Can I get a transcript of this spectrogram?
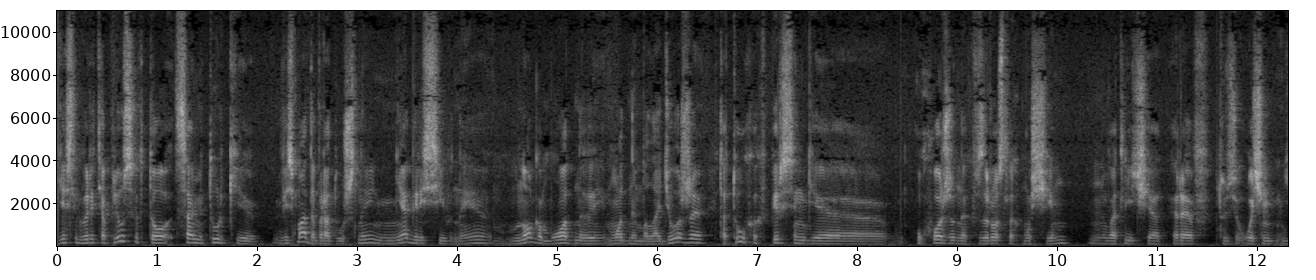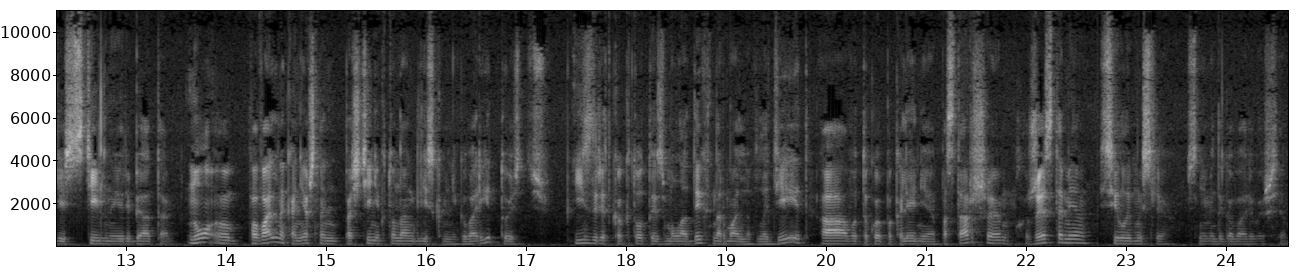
Если говорить о плюсах, то сами турки весьма добродушные, не агрессивные, много модной, модной молодежи, в татухах, в пирсинге, ухоженных взрослых мужчин, в отличие от РФ. То есть очень есть стильные ребята. Но э, повально, конечно, почти никто на английском не говорит, то есть изредка кто-то из молодых нормально владеет, а вот такое поколение постарше жестами, силой мысли с ними договариваешься.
